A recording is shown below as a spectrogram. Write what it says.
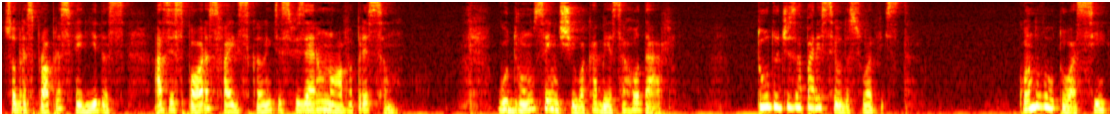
sobre as próprias feridas, as esporas faiscantes fizeram nova pressão. Gudrun sentiu a cabeça rodar. Tudo desapareceu da sua vista. Quando voltou a si,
